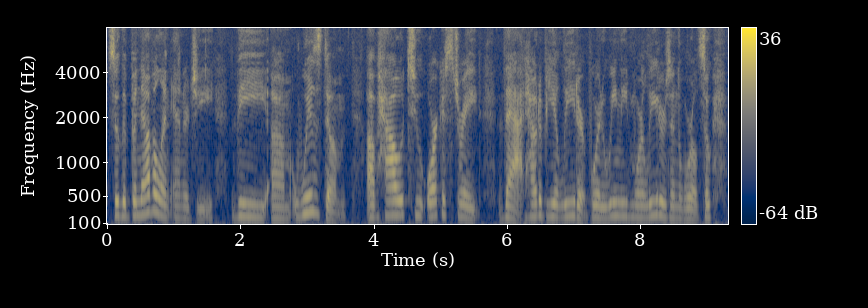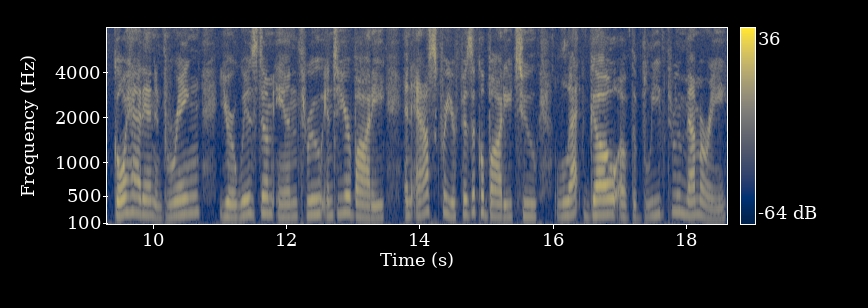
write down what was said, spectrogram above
So the benevolent energy, the um, wisdom of how to orchestrate that, how to be a leader. Boy, do we need more leaders in the world. So go ahead in and bring your wisdom in through into your body and ask for your physical body to let go of the bleed through memory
